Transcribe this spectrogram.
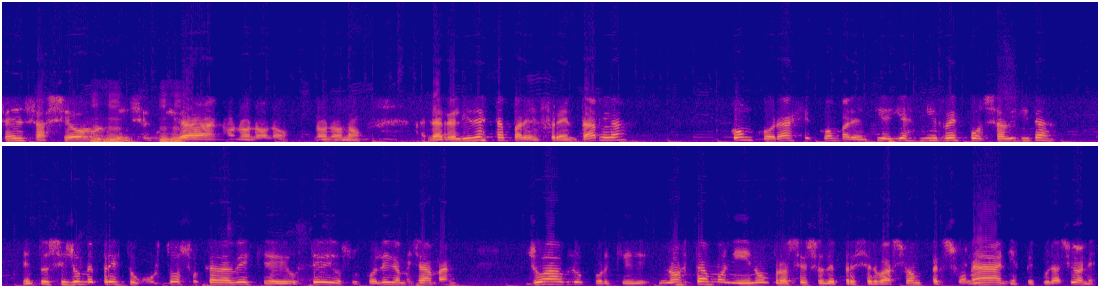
sensación, de inseguridad, no, no, no, no, no, no, no. La realidad está para enfrentarla con coraje, con valentía y es mi responsabilidad. Entonces yo me presto gustoso cada vez que ustedes o sus colegas me llaman, yo hablo porque no estamos ni en un proceso de preservación personal ni especulaciones.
